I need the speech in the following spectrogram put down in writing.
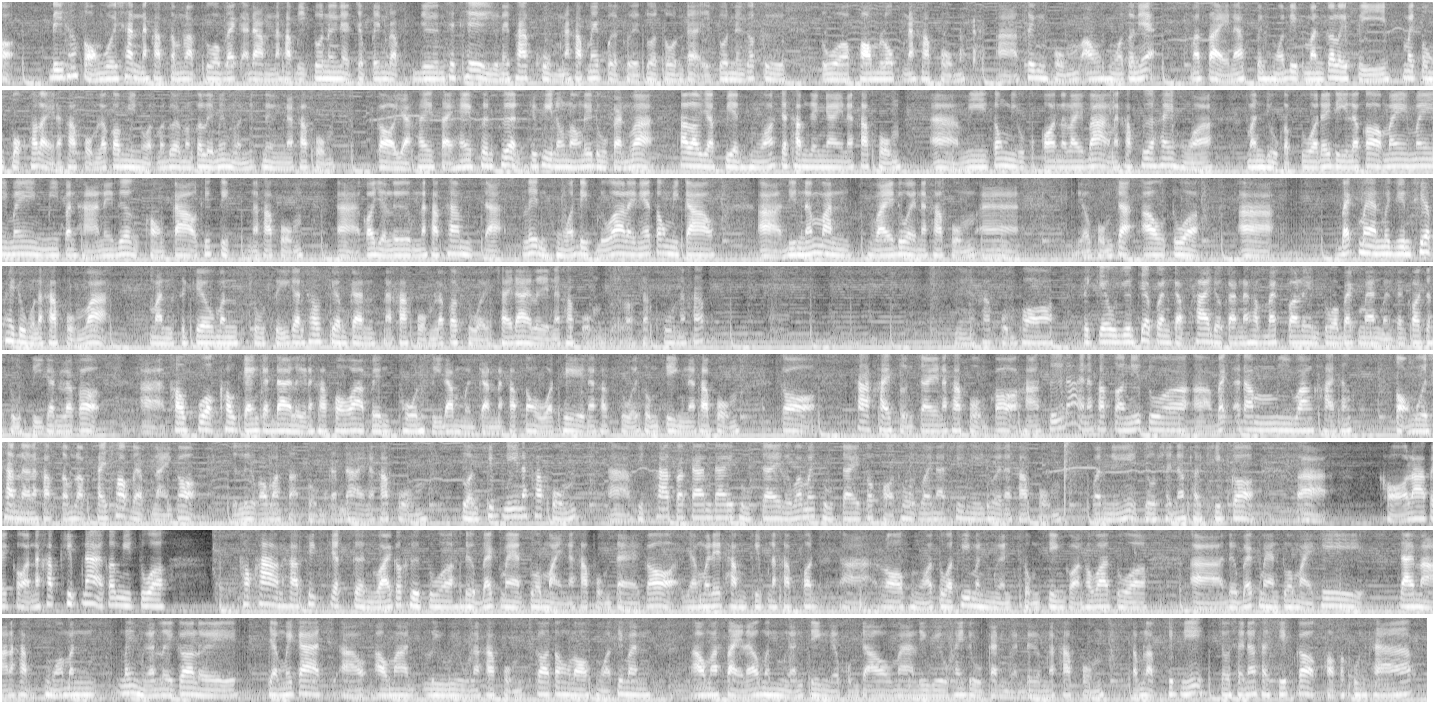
ดีทั้ง 2 เวอร์ชันนะครับสำหรับตัว Black Adam นะครับอีกตัวหนึ่งเนี่ยจะเป็นแบบยืนเท่ๆ อยู่ในผ้าคลุมนะครับไม่เปิดเผยตัวตน แต่อีกตัวหนึ่งก็คือตัวพร้อมลบนะครับผมอ่าซึ่งผมเอาหัวตัวเนี้ยมาใส่นะเป็นหัวดิบมันก็เลยสีไม่ตรงปกเท่าไหร่นะครับผมแล้วก็มีหนวดมาด้วยมันก็เลยไม่เหมือนนิดนึงนะครับผมก็อยากให้ใส่ให้เพื่อนๆ พี่ๆ น้องๆ ได้ดูกันว่า ถ้าเราอยากเปลี่ยนหัวจะทำยังไงนะครับผมอ่ามีต้องมีอุปกรณ์อะไรบ้างนะครับเพื่อให้หัว มันอยู่กับตัวได้ดีแล้วก็ไม่ไม่ไม่มีปัญหาในเรื่องของกาวที่ติดนะครับผมอ่าก็อย่าลืมนะครับถ้าจะเล่นหัวดิบหรือว่าอะไรเนี้ยต้องมีกาวอ่าดินน้ำมันไว้ด้วยนะครับผมอ่าเดี๋ยวผมจะเอาตัวอ่าแบ็กแมนมายืนเทียบให้ดูนะครับผมว่ามันสเกลมันสูสีกันเท่าเทียมกันนะครับผมแล้วก็สวยใช้ได้เลยนะครับผมเดี๋ยวเราสักครู่นะครับ เนี่ยครับผมพอสเกลยืนเทียบกันกับค่ายเดียวกันนะครับแม็กฟาเรนตัวแบ็กแมนเหมือนกันก็จะสูสีกันแล้วก็เข้าพวกเข้าแก๊งกันได้เลยนะครับ เพราะว่าเป็นโทนสีดำเหมือนกันนะครับ ต้องบอกว่าเท่นะครับสวยสมจริงนะครับผมก็ถ้าใครสนใจนะครับผมก็หาซื้อได้นะครับ ตอนนี้ตัวแบ็กอดัมมีวางขายทั้ง 2 เวอร์ชันแล้วนะครับสำหรับใครชอบแบบไหนก็อย่าลืมเอามาสะสมกันได้นะครับผม ส่วนคลิปนี้นะครับผมอ่าผิดพลาดประการใดถูกใจหรือว่าไม่ถูกใจก็ขอโทษไว้ณที่นี้ด้วยนะครับผมวันนี้โจชแนลถ่ายคลิปก็อ่าขอลาไปก่อนนะครับ คลิปหน้าก็มีตัว คร่าวๆนะครับที่จะเกินไว้ก็คือตัว The Backman ตัวใหม่นะครับผมแต่ก็ยังไม่ได้ทำคลิปนะครับ เพราะรอหัวตัวที่มันเหมือนสมจริงก่อนเพราะว่าตัว The Backman ตัวใหม่ที่ได้มานะครับ หัวมันไม่เหมือนเลยก็เลยยังไม่กล้าเอาเอามารีวิวนะครับผมก็ต้องรอหัวที่มันเอามาใส่แล้วมันเหมือนจริง เดี๋ยวผมจะเอามารีวิวให้ดูกันเหมือนเดิมนะครับผมสำหรับคลิปนี้โจช n แนลสคริปก็ขอบพระคุณครับ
